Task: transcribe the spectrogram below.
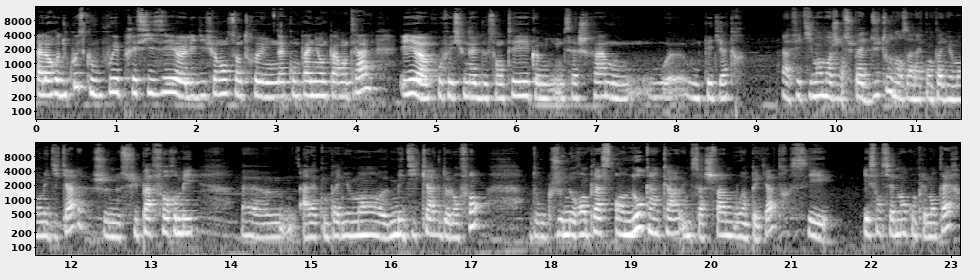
Alors du coup, est-ce que vous pouvez préciser euh, les différences entre une accompagnante parentale et un professionnel de santé comme une sage-femme ou, euh, une pédiatre? Ah, Effectivement, moi je ne suis pas du tout dans un accompagnement médical. Je ne suis pas formée euh, à l'accompagnement médical de l'enfant. Donc je ne remplace en aucun cas une sage-femme ou un pédiatre. C'est essentiellement complémentaires.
